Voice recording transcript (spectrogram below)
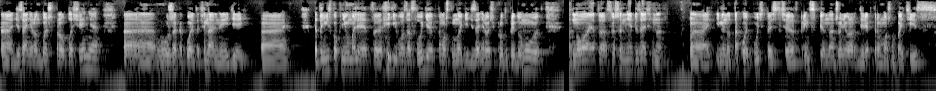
Э, дизайнер, он больше про воплощение э, уже какой-то финальной идеи. Э, это нисколько не умаляет его заслуги, потому что многие дизайнеры очень круто придумывают, но это совершенно не обязательно именно такой путь. То есть, в принципе, на джуниор-директора можно пойти с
